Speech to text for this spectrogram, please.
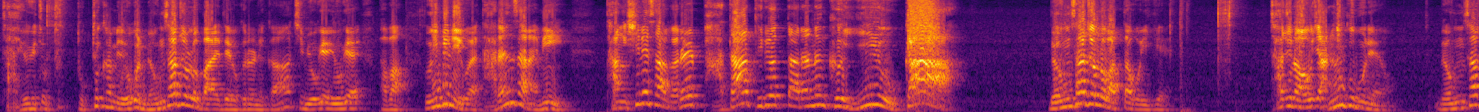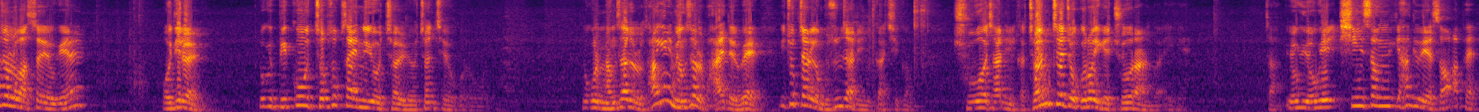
자, 여기 좀 특- 독특합니다. 이걸 명사절로 봐야 돼요. 그러니까 지금 요게 요게 봐봐. 의미는 이거야. 다른 사람이 당신의 사과를 받아들였다라는 그 이유가 명사절로 봤다고 이게 자주 나오지 않는 구분이에요. 명사절로 봤어요. 요게 어디를 여기 비코 접속사 있는 요철 요 전체 요거 요거 요걸 명사절로 당연히 명사절로 봐야 돼. 왜? 이쪽 자리가 무슨 자리니까 지금 주어 자리니까 전체적으로 이게 주어라는 거야 이게. 자 여기 여기 신성 하기 위해서 앞에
